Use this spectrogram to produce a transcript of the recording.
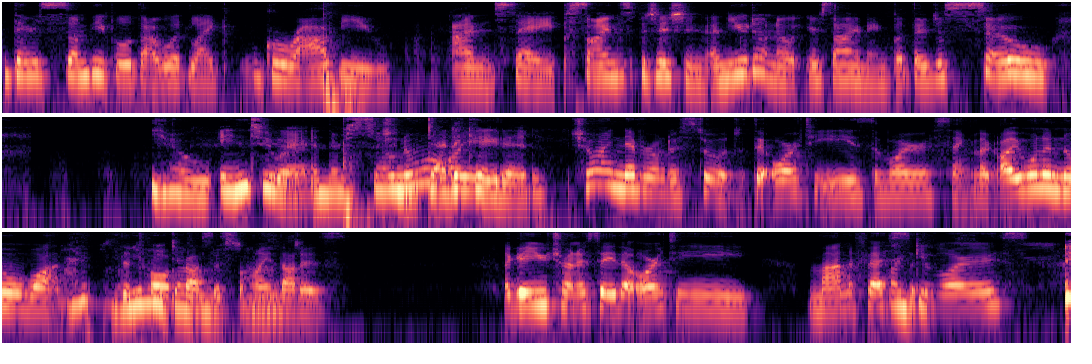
there's some people that would like grab you and say, sign this petition, and you don't know what you're signing, but they're just so, you know, into Yeah. it and they're so you know I- dedicated. Do you know I never understood the RTE is the virus thing? Like I want to know what I the thought process behind that is. Like, are you trying to say that RTE manifested the virus? Are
